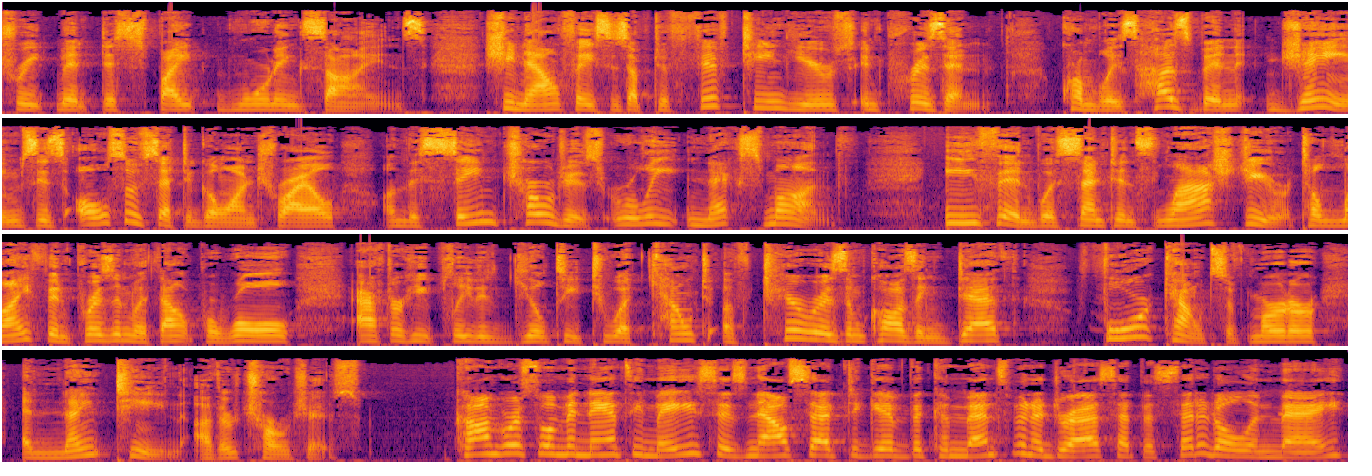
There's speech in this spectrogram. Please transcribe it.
treatment despite warning signs. She now faces up to 15 years in prison. Crumbley's husband, James, is also set to go on trial on the same charges early next month. Ethan was sentenced last year to life in prison without parole after he pleaded guilty to a count of terrorism causing death, four counts of murder, and 19 other charges. Congresswoman Nancy Mace is now set to give the commencement address at the Citadel in May.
